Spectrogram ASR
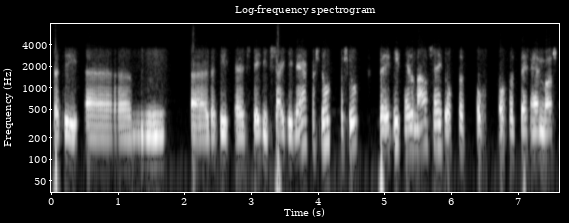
dat hij, uh, dat hij uh, Stedin Saidiner versloeg. Weet niet helemaal zeker of, dat, of, of het tegen hem was.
